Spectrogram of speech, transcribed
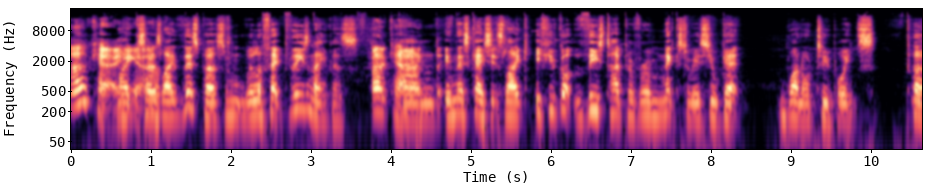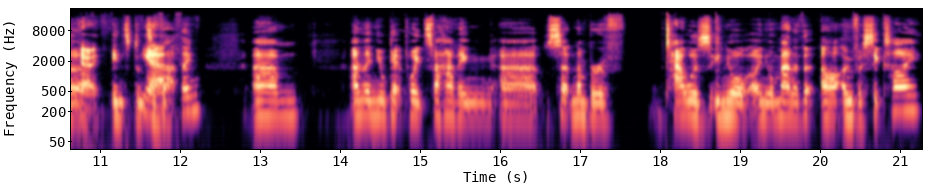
Okay. Like yeah. so, it's like this person will affect these neighbours. okay. And in this case, it's like if you've got these type of room next to us, you'll get one or two points per Okay. instance Yeah. of that thing. Um, and then you'll get points for having a certain number of towers in your in your manor that are over six high,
